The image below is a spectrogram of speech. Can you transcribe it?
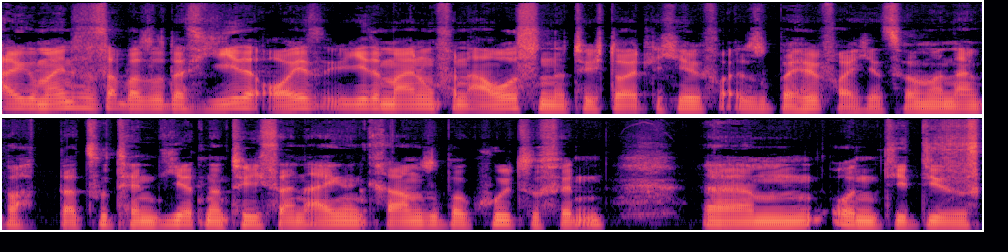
allgemein ist es aber so, dass jede, jede Meinung von außen natürlich deutlich hilf super hilfreich ist, weil man einfach dazu tendiert, natürlich seinen eigenen Kram super cool zu finden. Ähm, und die, dieses,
